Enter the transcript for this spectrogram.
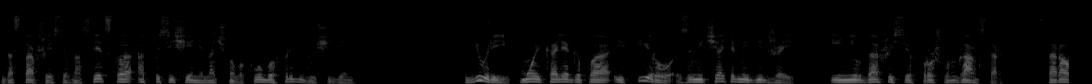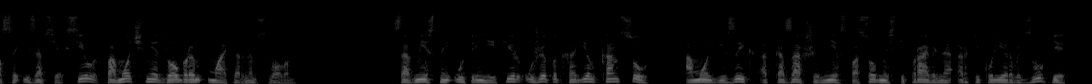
доставшееся в наследство от посещения ночного клуба в предыдущий день. Юрий, мой коллега по эфиру, замечательный диджей и неудавшийся в прошлом гангстер, старался изо всех сил помочь мне добрым матерным словом. Совместный утренний эфир уже подходил к концу, а мой язык, отказавший мне в способности правильно артикулировать звуки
